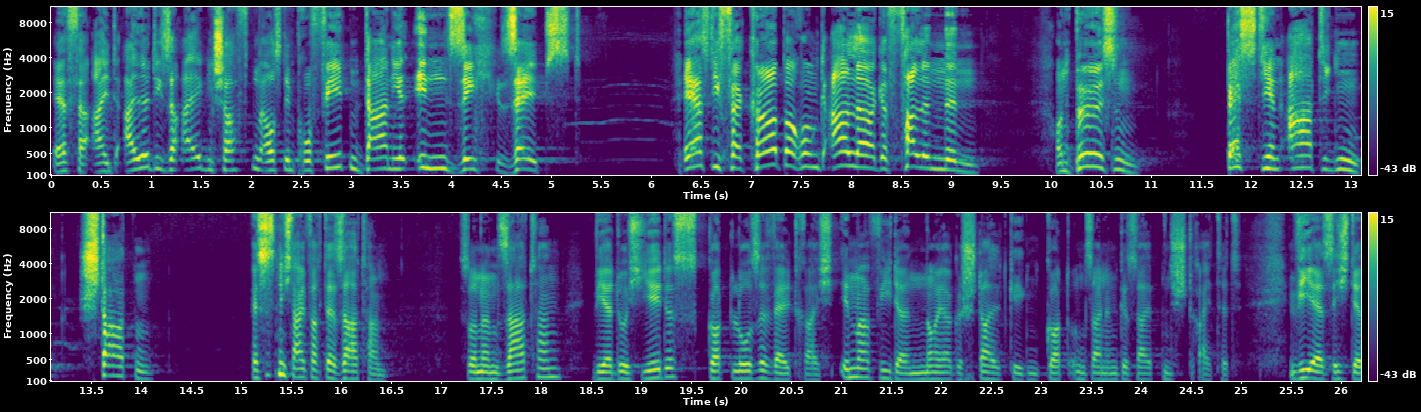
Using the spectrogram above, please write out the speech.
er vereint alle diese Eigenschaften aus dem Propheten Daniel in sich selbst. Er ist die Verkörperung aller gefallenen und bösen, bestienartigen Staaten. Es ist nicht einfach der Satan, sondern Satan, wie er durch jedes gottlose Weltreich immer wieder in neuer Gestalt gegen Gott und seinen Gesalbten streitet, wie er sich der,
